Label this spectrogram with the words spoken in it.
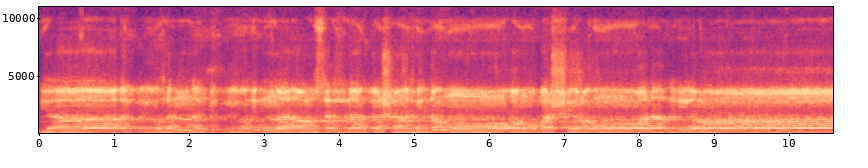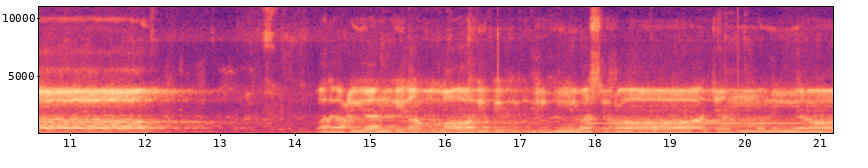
يا أيها النبي إنا أرسلناك شاهدا ومبشرا ونذيرا. وداعيا إلى الله بإذنه وسراجا منيرا.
